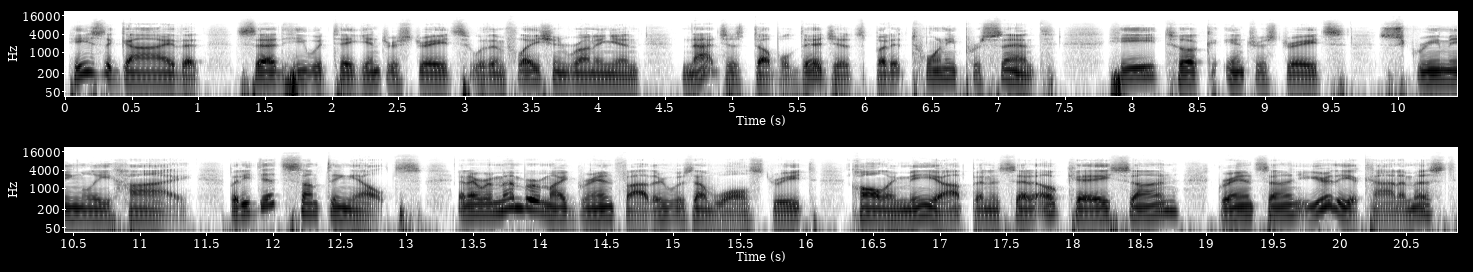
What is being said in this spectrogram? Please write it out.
He's the guy that said he would take interest rates with inflation running in not just double digits, but at 20%. He took interest rates screamingly high. But he did something else. And I remember my grandfather, who was on Wall Street, calling me up and said, Okay, son, grandson, you're the economist.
